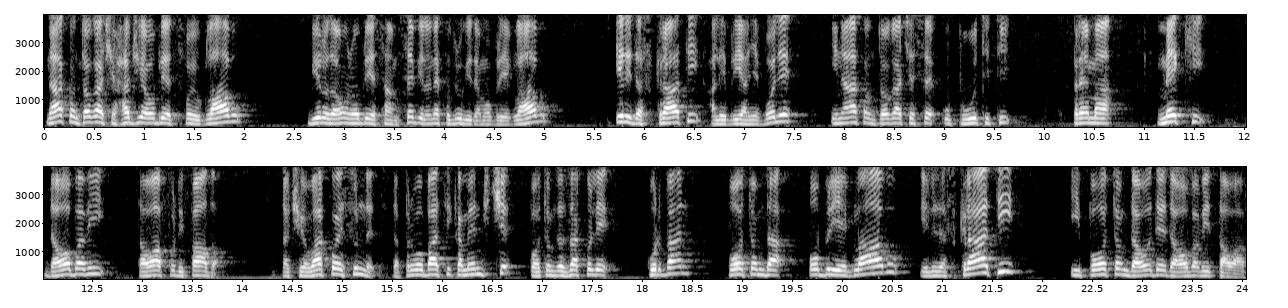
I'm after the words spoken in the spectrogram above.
Nakon toga će hađija obrijeti svoju glavu, bilo da on obrije sam sebi ili neko drugi da mu obrije glavu, ili da skrati, ali brijanje bolje, i nakon toga će se uputiti prema Meki da obavi tawafu li fada. Znači ovako je sunnet, da prvo baci kamenčiće, potom da zakolje kurban, potom da obrije glavu ili da skrati i potom da ode da obavi tawaf.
